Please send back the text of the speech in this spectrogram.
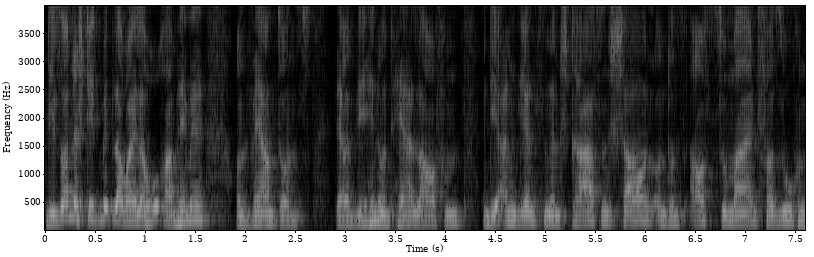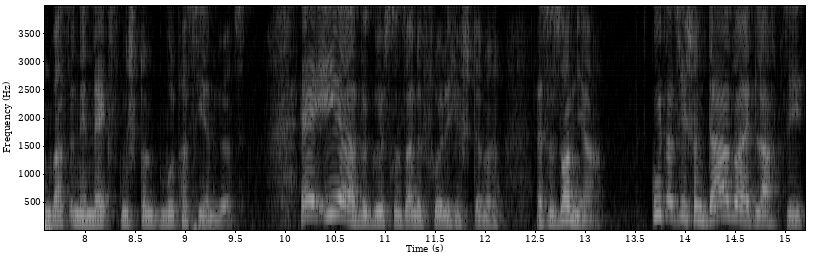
Die Sonne steht mittlerweile hoch am Himmel und wärmt uns, während wir hin und her laufen, in die angrenzenden Straßen schauen und uns auszumalen versuchen, was in den nächsten Stunden wohl passieren wird. Hey ihr, begrüßt uns eine fröhliche Stimme. Es ist Sonja. Gut, dass ihr schon da seid, lacht sie.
